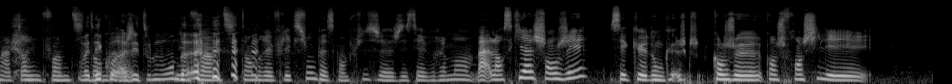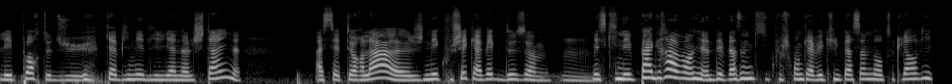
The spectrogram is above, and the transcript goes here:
Attends, il me faut un petit On va temps de- décourager tout le Il monde. me faut un petit temps de réflexion parce qu'en plus, je- j'essaie vraiment. Bah, alors, ce qui a changé, c'est que donc, je- quand, je, quand je franchis les, les portes du cabinet de Liliane Holstein, à cette heure-là, euh, je n'ai couché qu'avec deux hommes. Hmm. Mais ce qui n'est pas grave, hein, il y a des personnes qui coucheront qu'avec une personne dans toute leur vie.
